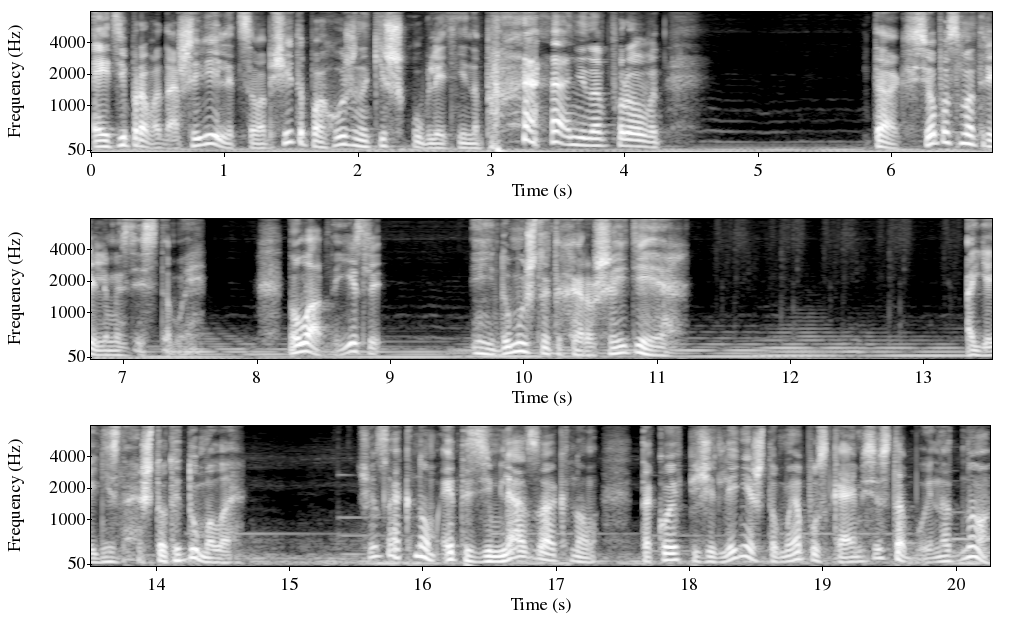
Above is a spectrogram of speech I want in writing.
Эти провода шевелятся. Вообще это похоже на кишку, блядь, не на, не на провод. Так, все посмотрели мы здесь с тобой. Ну ладно, если... Я не думаю, что это хорошая идея. А я не знаю, что ты думала. Что за окном? Это земля за окном. Такое впечатление, что мы опускаемся с тобой на дно.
